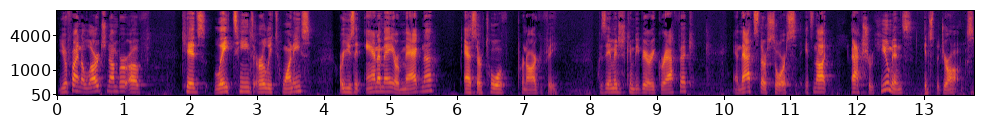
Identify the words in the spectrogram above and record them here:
You'll find a large number of kids, late teens, early 20s, are using anime or manga as their tool of pornography because images can be very graphic, and that's their source. It's not actual humans, it's the drawings.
